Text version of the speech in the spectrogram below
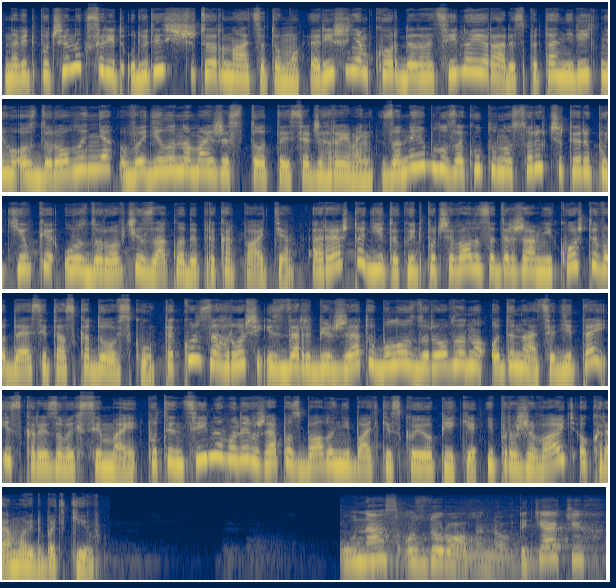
На відпочинок сиріт у 2014-му рішенням координаційної ради з питань літнього оздоровлення виділено майже 100 тисяч гривень. За них було закуплено 44 путівки у оздоровчі заклади Прикарпаття. Решта діток відпочивали за державні кошти в Одесі та Скадовську. Також за гроші із держбюджету було оздоровлено 11 дітей із кризових сімей. Потенційно вони вже позбавлені батьківської опіки і проживають окремо від батьків. У нас оздоровлено в дитячих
